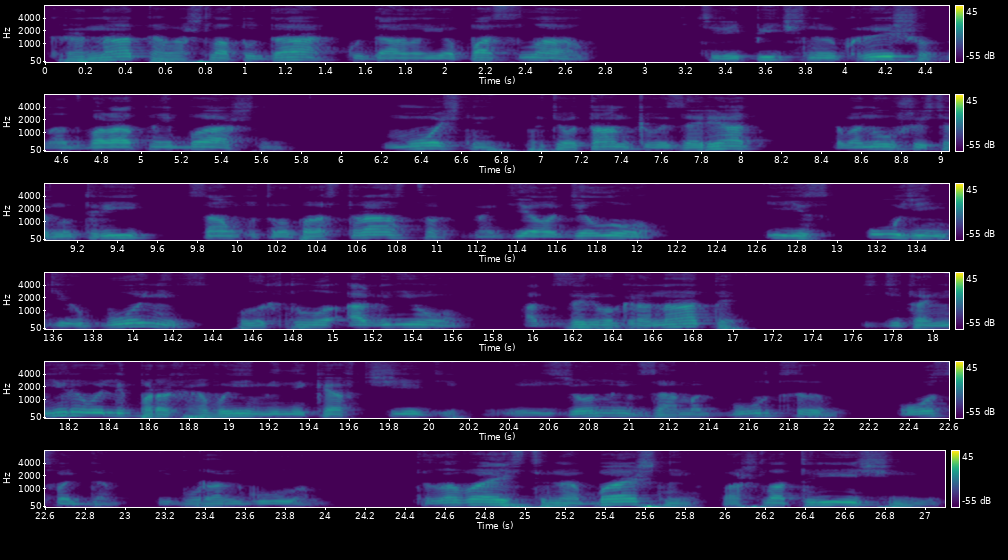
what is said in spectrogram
Граната вошла туда, куда он ее послал, в черепичную крышу над воротной башней. Мощный противотанковый заряд, рванувшийся внутри замкнутого пространства, наделал делов. Из узеньких бойниц полыхнуло огнем. От взрыва гранаты сдетонировали пороховые мины-ковчеги, завезенные в замок Бурцевым, Освальдом и Бурангулом. Тыловая стена башни пошла трещинами,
